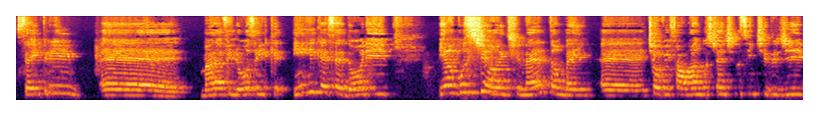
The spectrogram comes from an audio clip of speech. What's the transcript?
sempre é, maravilhoso, enriquecedor e, e angustiante, né? Também é, te ouvir falar angustiante no sentido de,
